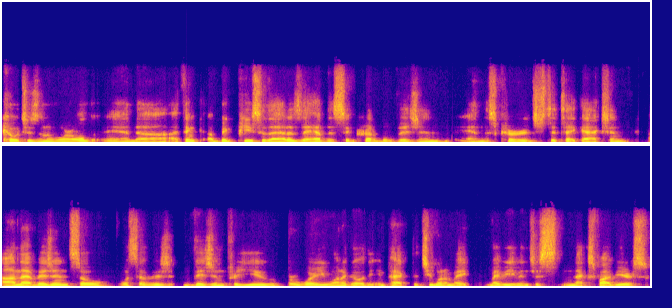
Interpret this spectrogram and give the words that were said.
coaches in the world. And uh, I think a big piece of that is they have this incredible vision and this courage to take action on that vision. So what's a vision for you for where you want to go, the impact that you want to make, maybe even just next five years?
